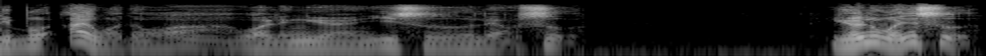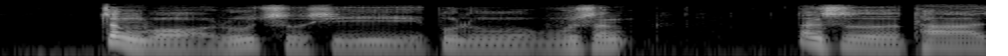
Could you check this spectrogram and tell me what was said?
你不爱我的话，我宁愿一死了事。”原文是：“赠我如此兮，不如无声。”但是他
